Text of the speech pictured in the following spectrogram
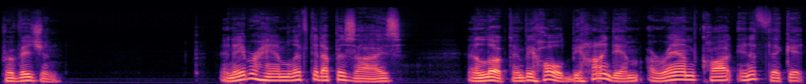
Provision. And Abraham lifted up his eyes and looked, and behold, behind him a ram caught in a thicket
